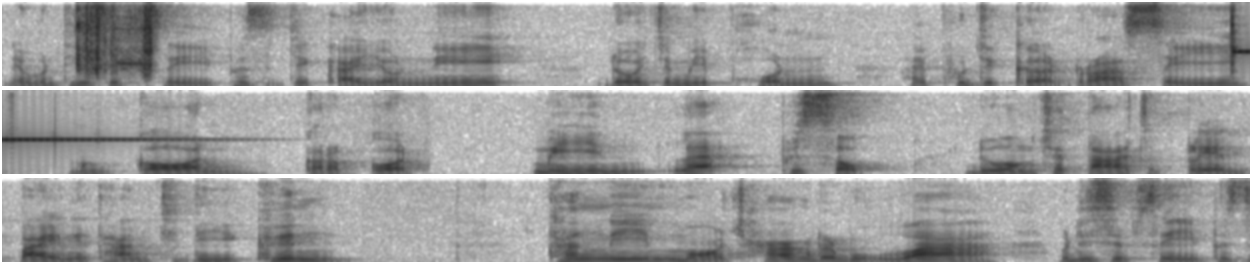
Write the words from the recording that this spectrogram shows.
ในวันที่ 14 พฤศจิกายนนี้ โดยจะมีผลให้ผู้ที่เกิดราศี มังกร กรกฎ มีน และพฤษภดวงชะตาจะเปลี่ยนไปในทางที่ดีขึ้น ทั้งนี้หมอช้างระบุว่าวันที่ 14 พฤศ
